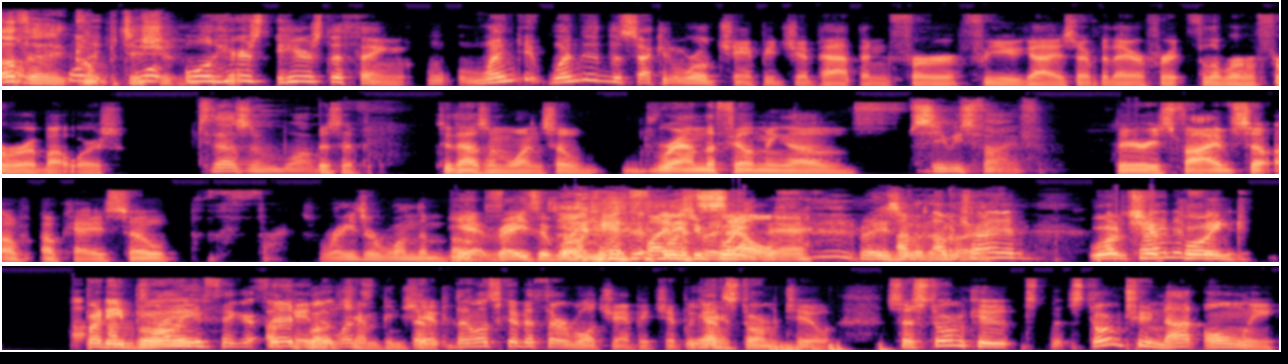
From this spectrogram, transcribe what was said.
other Well, competition? Well, well, here's here's the thing. When did when did the second world championship happen for for you guys over there for for the for Robot Wars Two thousand one. Two thousand one. So around the filming of Series Five. Series Five. So oh, okay, so fuck, Razor won them both. yeah, Razor So one. can't fight itself. Razor I'm, I'm trying to. What's trying your to point, fig- buddy I'm trying boy? to figure, Third okay, World then let's, Championship. Then, then let's go to third world championship. We Yeah. got Storm two. So Storm two, Storm two not only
